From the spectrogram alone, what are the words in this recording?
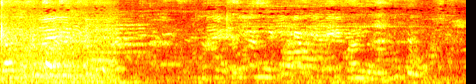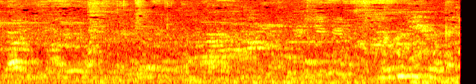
Thank you.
